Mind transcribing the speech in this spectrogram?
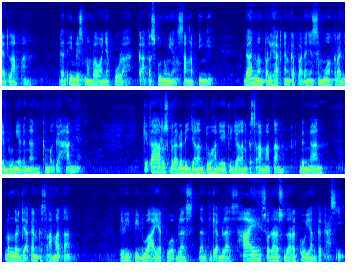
ayat 8. Dan iblis membawanya pula ke atas gunung yang sangat tinggi dan memperlihatkan kepadanya semua kerajaan dunia dengan kemegahannya. Kita harus berada di jalan Tuhan yaitu jalan keselamatan dengan mengerjakan keselamatan. Filipi 2 ayat 12 dan 13. Hai saudara-saudaraku yang kekasih,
